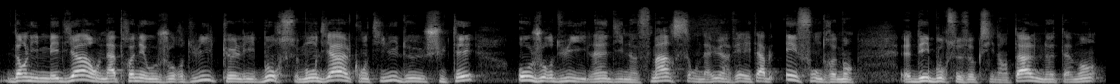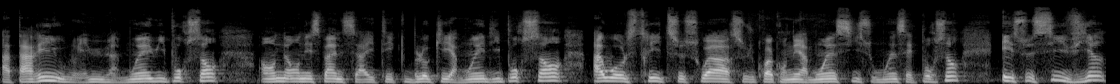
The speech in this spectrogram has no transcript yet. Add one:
Dans l'immédiat, on apprenait aujourd'hui que les bourses mondiales continuent de chuter. Aujourd'hui, lundi 9 mars, on a eu un véritable effondrement des bourses occidentales, notamment à Paris, où il y a eu un moins 8%. En, Espagne, ça a été bloqué à moins 10%. À Wall Street, ce soir, je crois qu'on est à moins 6 ou moins 7%. Et ceci vient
